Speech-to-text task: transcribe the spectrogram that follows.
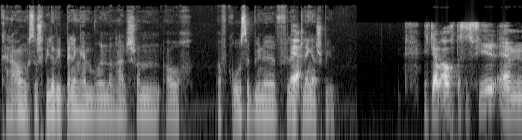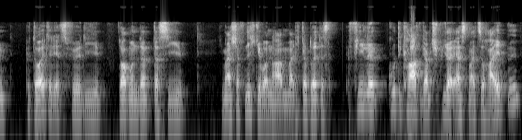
keine Ahnung, so Spieler wie Bellingham wollen dann halt schon auch auf großer Bühne vielleicht ja. länger spielen. Ich glaube auch, dass es viel ähm, bedeutet jetzt für die Dortmunder, dass sie die Meisterschaft nicht gewonnen haben, weil ich glaube, du hättest viele gute Karten gehabt, Spieler erstmal zu halten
